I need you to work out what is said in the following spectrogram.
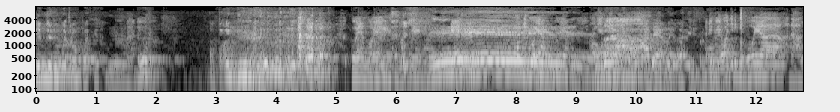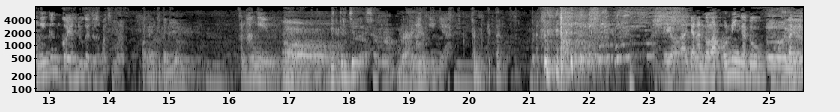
Diam di rumput-rumput gitu. Nah, Aduh, apa itu? goyang-goyang ya semaknya ya. eh, Kan digoyang, goyang. Ada yang lewat, ada yang lewat jadi ada yang bergoyang. lewat jadi bergoyang. Ada angin kan goyang juga tuh semak-semak. Padahal kita diam. Kan angin. Oh. diperjelas sama Brian. Angin ya. Kan kita Ayo lah, jangan dolar kuning atuh. Oh Kan iya.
